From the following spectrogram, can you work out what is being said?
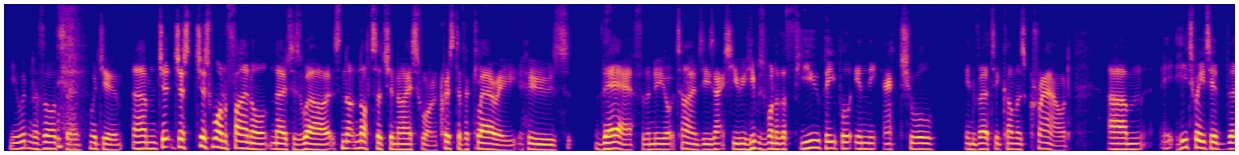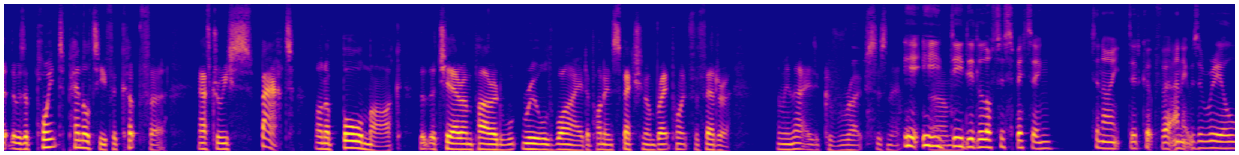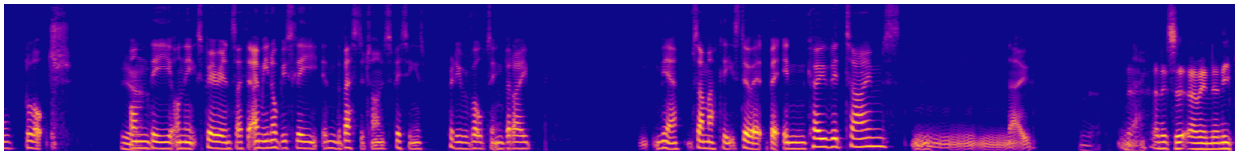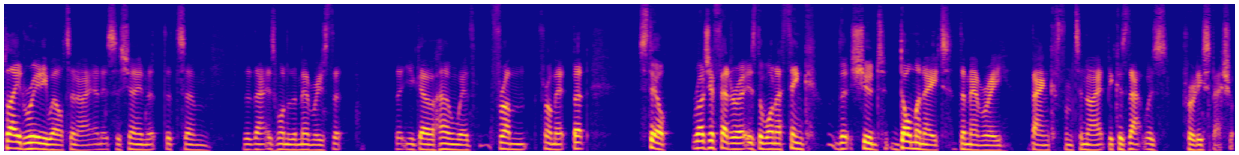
You wouldn't have thought so, would you? Um, j- just just one final note as well. It's not not such a nice one. Christopher Clarey, who's there for the New York Times, he's actually he was one of the few people in the actual inverted commas crowd. Um, he, he, tweeted that there was a point penalty for Koepfer after he spat on a ball mark that the chair umpire had w- ruled wide upon inspection on breakpoint for Federer. I mean, that is gross, isn't it? He he, um, he did a lot of spitting tonight, did Koepfer, and it was a real blotch yeah. on the on the experience. I think. I mean, obviously, in the best of times, spitting is pretty revolting, but I yeah, some athletes do it, but in COVID times, no. No, no, and it's. A, I mean, and he played really well tonight, and it's a shame that that um, that that is one of the memories that that you go home with from from it. But still, Roger Federer is the one I think that should dominate the memory bank from tonight because that was pretty special.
